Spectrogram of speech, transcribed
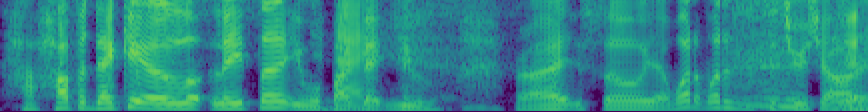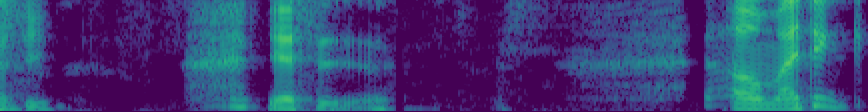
half a decade later it will bite back you, right? So yeah, what what is the situation R and D? Yes. Um, I think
